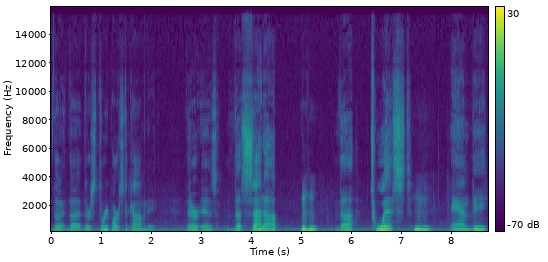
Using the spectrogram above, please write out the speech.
the the. There's three parts to comedy. There is the setup, Mm-hmm. the twist, and the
